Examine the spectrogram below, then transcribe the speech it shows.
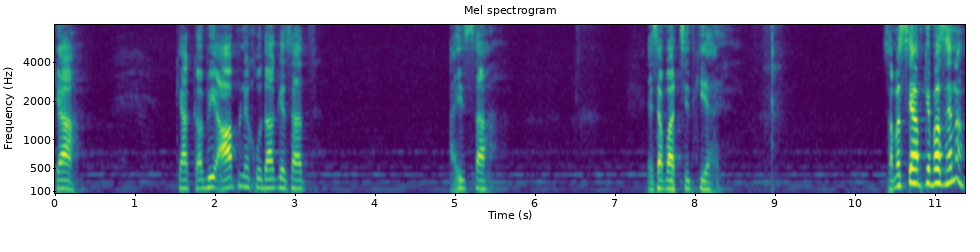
क्या? क्या कभी आपने खुदा के साथ ऐसा ऐसा बातचीत किया है? समस्या आपके पास है ना?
